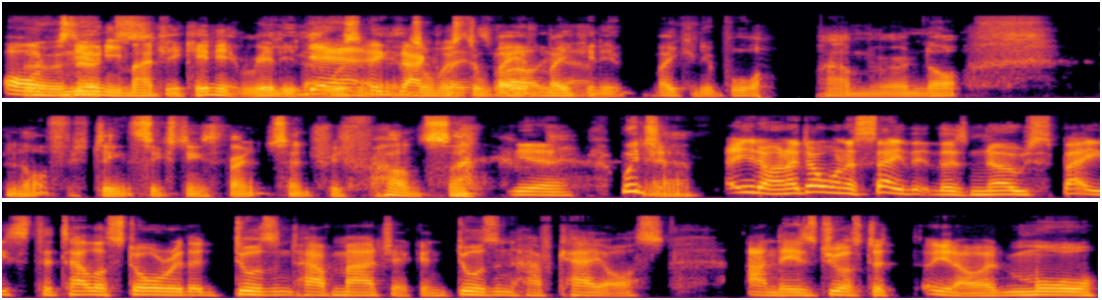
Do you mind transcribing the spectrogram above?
And it was the only magic in it, really. Though, Yeah, wasn't it? exactly, It was almost a way well, of yeah. making it making it Warhammer and not not 15th, 16th French century France. Yeah, which yeah, you know, and I don't want to say that there's no space to tell a story that doesn't have magic and doesn't have chaos and is just a you know a more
